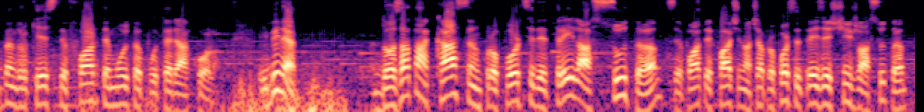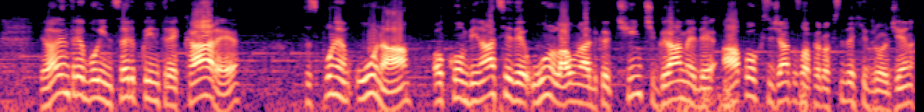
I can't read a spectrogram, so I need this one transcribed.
90% pentru că este foarte multă putere acolo. Ei bine, dozat acasă în proporție de 3%, se poate face în acea proporție de 35%, el are întrebuințări printre care, să spunem una, o combinație de 1 la 1, adică 5 grame de apă oxigenată sau peroxid de hidrogen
